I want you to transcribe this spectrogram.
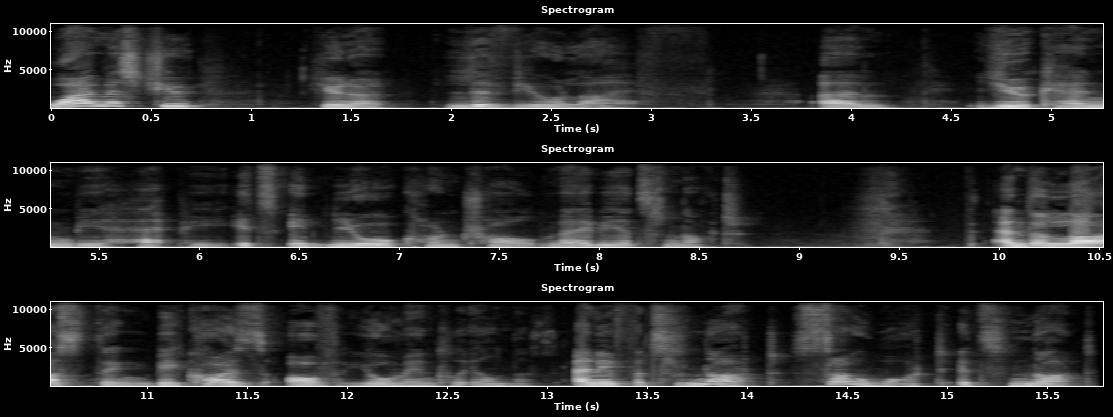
Why must you, you know, live your life? Um, you can be happy. It's in your control. Maybe it's not. And the last thing, because of your mental illness. And if it's not, so what? It's not.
